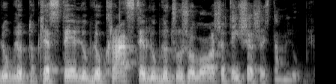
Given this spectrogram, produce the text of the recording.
люблю клясти, люблю красти, люблю чужоложити і ще щось там люблю.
